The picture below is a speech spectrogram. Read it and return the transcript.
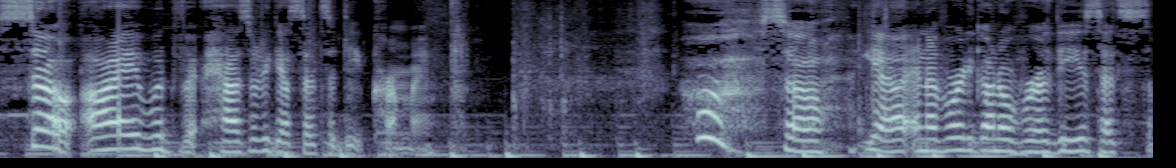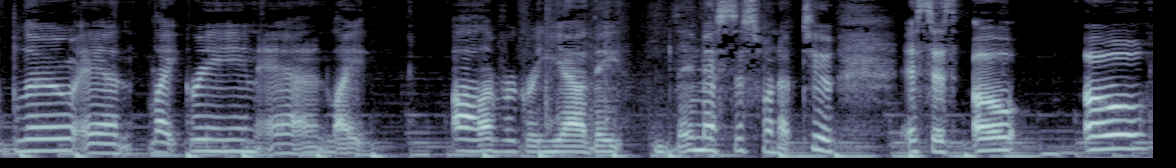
So I would hazard a guess that's a deep carmine. So yeah, and I've already gone over these. That's blue and light green and light olive green. Yeah, they they messed this one up too. It says O O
